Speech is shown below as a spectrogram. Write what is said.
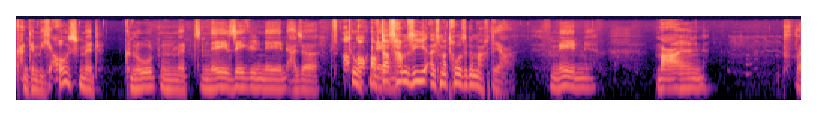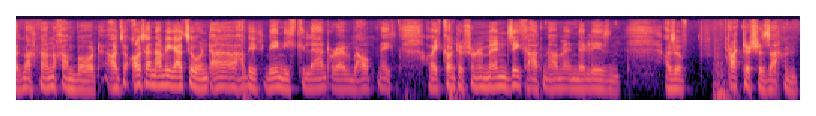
kannte mich aus mit Knoten, mit Näh, Segelnähen, also Auch, Tuchnähen. auch das haben Sie als Matrose gemacht. Ja, nähen, malen. Was macht man noch an Bord? Also außer Navigation, da habe ich wenig gelernt oder überhaupt nichts. Aber ich konnte schon immerhin Seekarten am Ende lesen. Also praktische Sachen.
